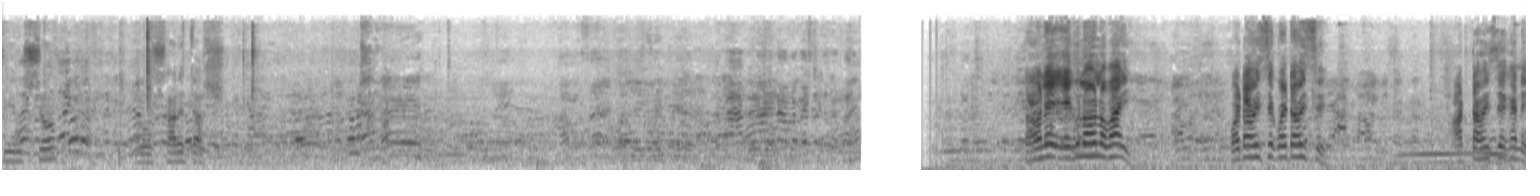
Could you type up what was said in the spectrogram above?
তিনশো সাড়ে চারশো। তাহলে এগুলো হলো ভাই? কয়টা হয়েছে কয়টা হয়েছে আটটা হয়েছে এখানে?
